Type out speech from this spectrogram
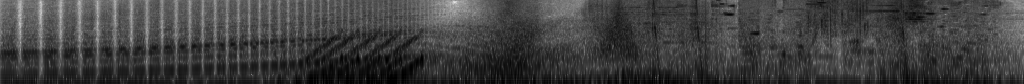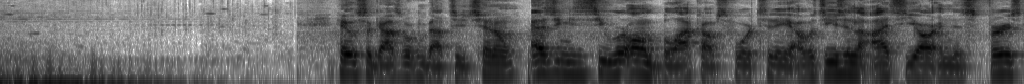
Hey what's up guys? Welcome back to the channel. As you can see we're on Black Ops 4 today. I was using the ICR in this first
